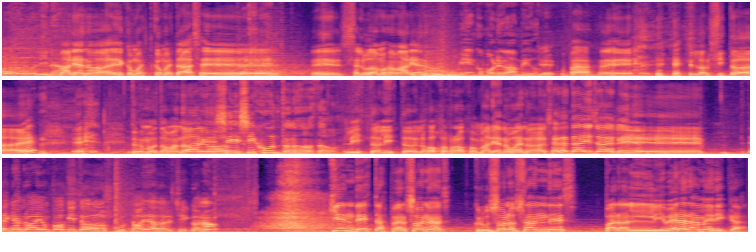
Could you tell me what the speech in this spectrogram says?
Mariano Molina. Mariano, eh, ¿cómo, cómo estás? Eh, eh, saludamos a Mariano. Bien, ¿cómo le va, amigo? Eh, upa, eh, Lorcito, ¿eh? eh ¿Estuvimos tomando algo? Sí, sí, juntos los dos estamos. Listo, listo. Los ojos rojos, Mariano. Bueno, ya está ahí, ya que. Ténganlo ahí un poquito custodiado el chico, ¿no? ¿Quién de estas personas cruzó los Andes para liberar América?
